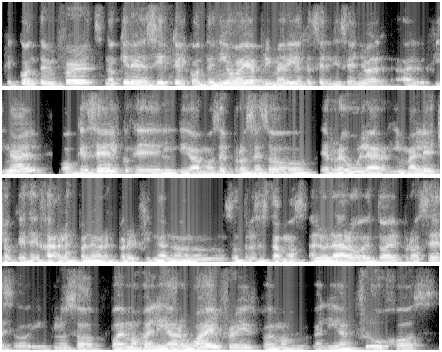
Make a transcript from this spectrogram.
Que content first no quiere decir que el contenido vaya primero y dejes el diseño al, final, o que sea el, digamos, el proceso regular y mal hecho, que es dejar las palabras para el final. No, no, nosotros estamos a lo largo de todo el proceso. Incluso podemos validar wireframes, podemos validar flujos,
